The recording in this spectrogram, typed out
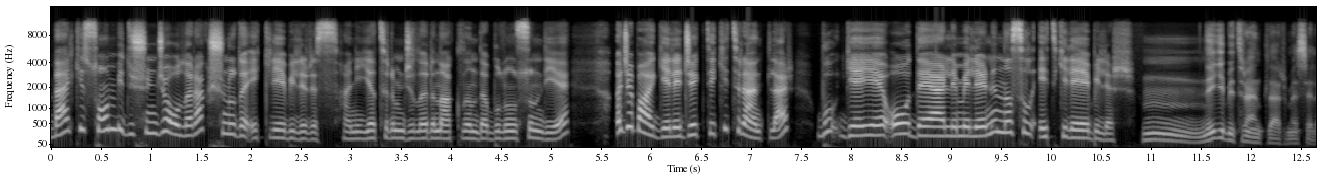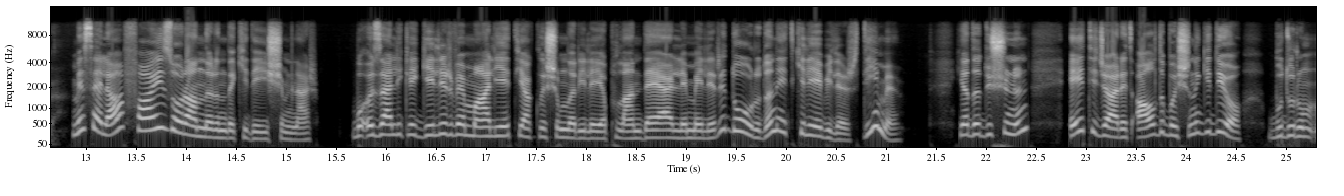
Belki son bir düşünce olarak şunu da ekleyebiliriz. Hani yatırımcıların aklında bulunsun diye. Acaba gelecekteki trendler bu GYO değerlemelerini nasıl etkileyebilir? Hmm, ne gibi trendler mesela? Mesela faiz oranlarındaki değişimler. Bu özellikle gelir ve maliyet yaklaşımlarıyla yapılan değerlemeleri doğrudan etkileyebilir, değil mi? Ya da düşünün, e-ticaret aldı başını gidiyor. Bu durum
